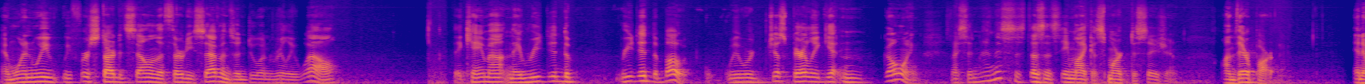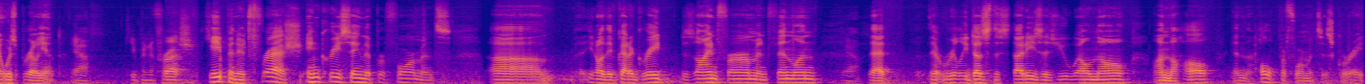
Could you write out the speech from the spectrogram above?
And when we, we first started selling the 37s and doing really well, they came out and they redid the redid the boat. We were just barely getting going. And I said, man, this is, doesn't seem like a smart decision on their part. And it was brilliant. Yeah, keeping it fresh. Keeping it fresh, increasing the performance. Um, you know, they've got a great design firm in Finland Yeah. that that really does the studies, as you well know, on the hull, and the hull performance is great.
